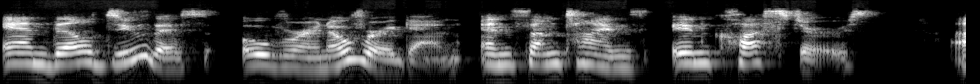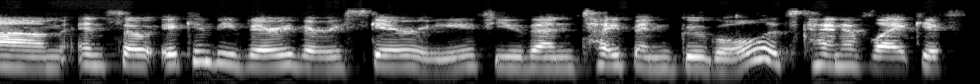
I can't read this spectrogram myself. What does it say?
And they'll do this over and over again, and sometimes in clusters. Um, and so it can be very, very scary if you then type in Google. It's kind of like if,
